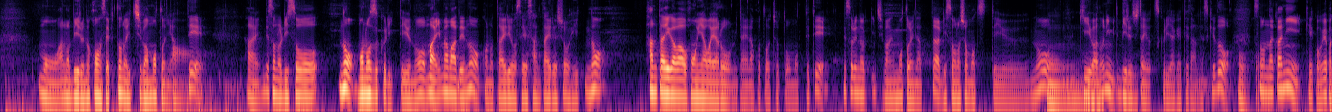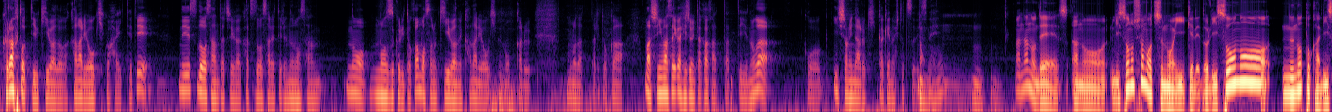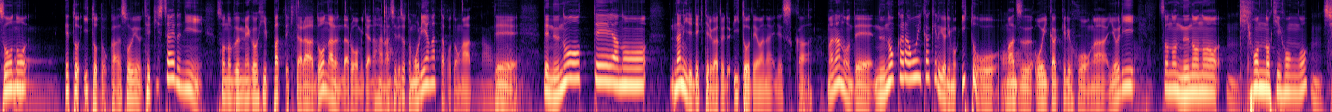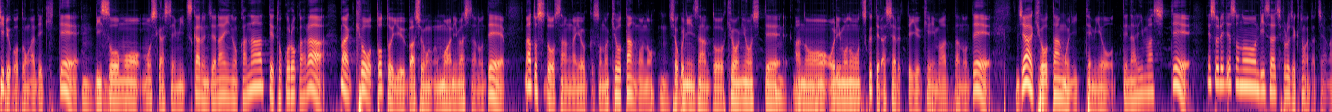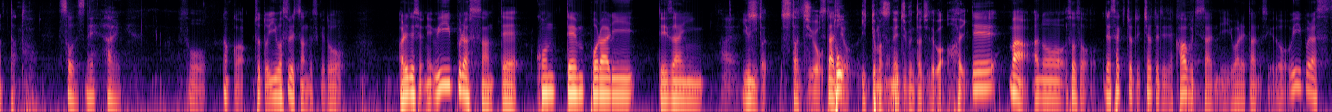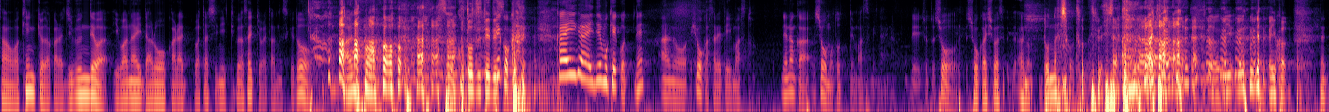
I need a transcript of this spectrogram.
もうあのビルのコンセプトの一番元にあってはい、でその理想のものづくりっていうのを、まあ、今までのこの大量生産大量消費の反対側を本屋はやろうみたいなことをちょっと思っててでそれの一番元になった理想の書物っていうのをキーワードにビル自体を作り上げてたんですけど、その中に結構やっぱクラフトっていうキーワードがかなり大きく入っててで須藤さんたちが活動されてる布さんのものづくりとかもそのキーワードにかなり大きく乗っかるものだったりとか、まあ、親和性が非常に高かったっていうのがこう一緒になるきっかけの一つですね。うんまあ、なのであの理想の書物もいいけれど理想の布とか理想の、えっと、糸とかそういうテキスタイルにその文脈を引っ張ってきたらどうなるんだろうみたいな話でちょっと盛り上がったことがあってで布ってあの何でできてるかというと糸ではないですか、まあ、なので布から追いかけるよりも糸をまず追いかける方がよりその布の基本の基本を知ることができてうん。理想ももしかして見つかるんじゃないのかなってところから、まあ、京都という場所もありましたので、まあ、あと須藤さんがよくその京丹後の職人さんと協業して、うん。あの織物を作ってらっしゃるっていう経緯もあったのでじゃあ京丹後に行ってみようってなりましてでそれでそのリサーチプロジェクトが立ち上がったと。そうですね。はい。そう。なんかちょっと言い忘れてたんですけどあれですよね。WE プラスさんってコンテンポラリーデザインユニットスタスタジオ。スタジオ。と言ってますね自分たちでは。はい。でまああのそうそう。でさっきちょっとちらっと出てた川淵さんに言われたんですけど WE プラスさんは謙虚だから自分では言わないだろうから私に言ってくださいって言われたんですけど あそういうことづてですね。の結構か海外でも結構ねあの評価されていますと。でなんか賞も取ってますみたいなでちょっと賞を紹介します。あのどんな賞を取ってるんですか？なんかよく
